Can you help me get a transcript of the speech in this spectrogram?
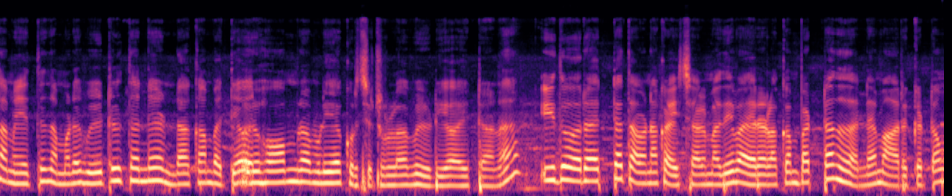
സമയത്ത് നമ്മുടെ വീട്ടിൽ തന്നെ ഉണ്ടാക്കാൻ പറ്റിയ ഒരു ഹോം റെമഡിയെ കുറിച്ചിട്ടുള്ള വീഡിയോ ആയിട്ടാണ്. ഇത് ഒരൊറ്റ തവണ കഴിച്ചാൽ മതി. വയറിളക്കം പെട്ടെന്ന് തന്നെ മാറിക്കിട്ടും.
